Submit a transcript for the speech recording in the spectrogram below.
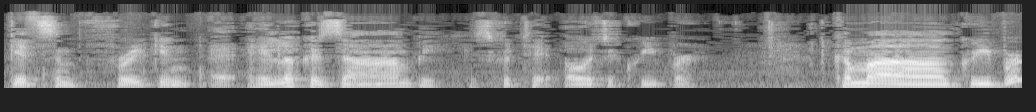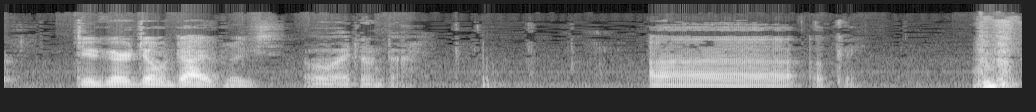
get some freaking. Uh, hey, look, a zombie. It's gonna ta- oh, it's a creeper. Come on, creeper. Digger, don't die, please. Oh, I don't die. Uh, okay.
